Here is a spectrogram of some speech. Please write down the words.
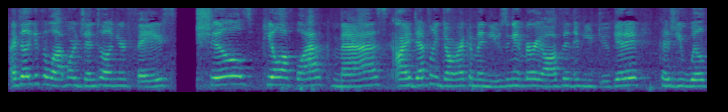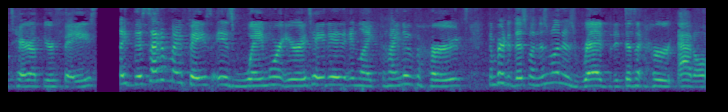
I feel like it's a lot more gentle on your face. Shill's Peel Off Black Mask, I definitely don't recommend using it very often if you do get it because you will tear up your face. Like this side of my face is way more irritated and like kind of hurts compared to this one. This one is red but it doesn't hurt at all.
